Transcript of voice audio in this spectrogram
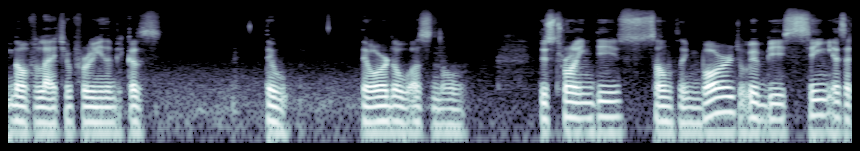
Neuvillette and Furina because the, the order was known. Destroying this something board will be seen as a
